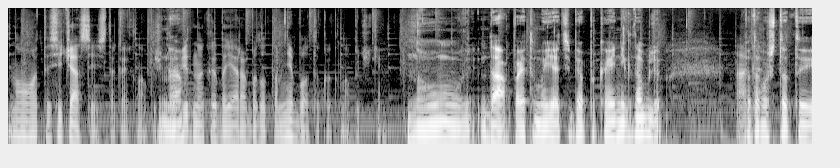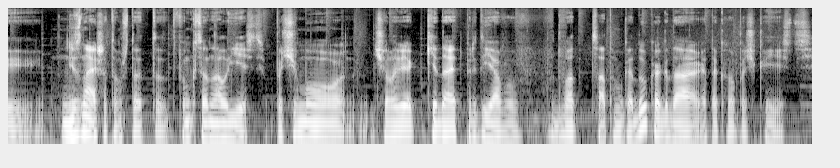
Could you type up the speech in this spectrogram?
Но это сейчас есть такая кнопочка. Да. Видно, когда я работал, там не было такой кнопочки. Ну, да, поэтому я тебя пока и не гноблю. А, потому что ты не знаешь о том, что этот функционал есть. Почему человек кидает предъяву в 2020 году, когда эта кнопочка есть?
